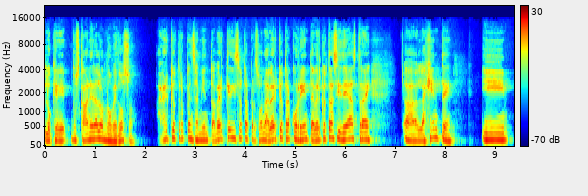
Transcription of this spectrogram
lo que buscaban era lo novedoso. A ver qué otro pensamiento, a ver qué dice otra persona, a ver qué otra corriente, a ver qué otras ideas trae a la gente. Y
